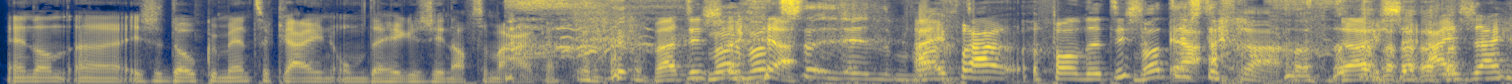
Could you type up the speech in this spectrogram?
En dan eh, is het document te klein om de hele zin af te maken. maar het is... Maar wat ja, is de, eh, hij vraagt van, het is, wat ja, is de vraag? nou, hij, hij, zei-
